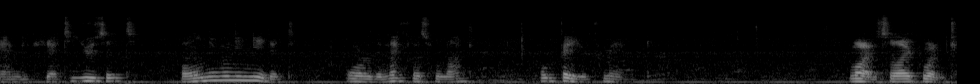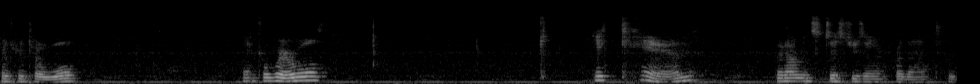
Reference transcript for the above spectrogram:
And you have to use it only when you need it, or the necklace will not obey your command. What, so like what, it turns me into a wolf? Like a werewolf? It can but I would suggest using it for that. It,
